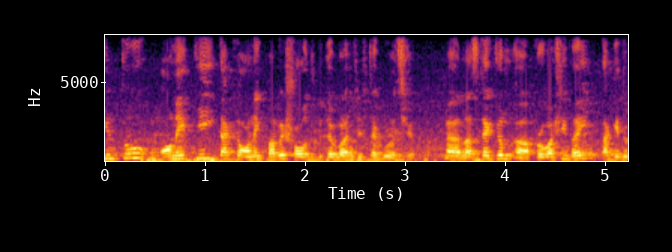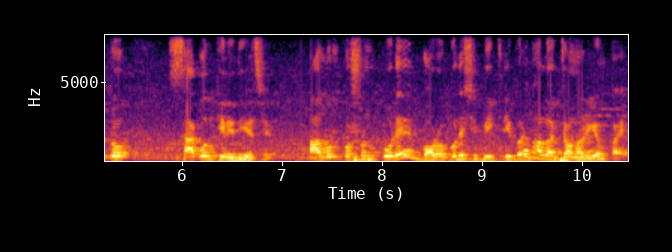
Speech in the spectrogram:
কিন্তু অনেকেই তাকে অনেকভাবে সহযোগিতা করার চেষ্টা করেছে। লাস্টে একজন প্রবাসী ভাই তাকে দুটো ছাগল কিনে দিয়েছে। পালন পোষণ করে, বড় করে সে বিক্রি করে ভালো একটা অনারিয়াম পায়।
